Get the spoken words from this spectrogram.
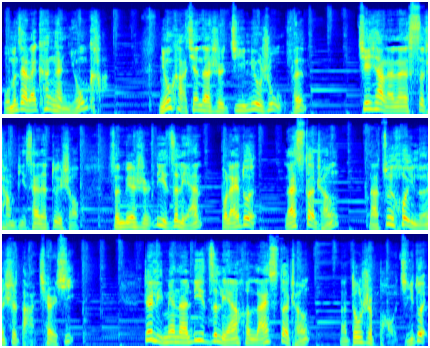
我们再来看看纽卡，纽卡现在是积六十五分。接下来呢四场比赛的对手分别是利兹联、布莱顿、莱斯特城。那最后一轮是打切尔西。这里面呢，利兹联和莱斯特城那都是保级队，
